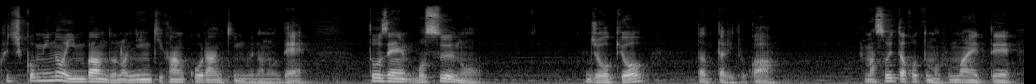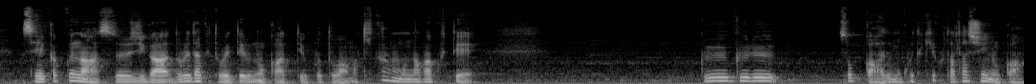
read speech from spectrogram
口コミのインバウンドの人気観光ランキングなので当然母数の状況だったりとか、まあ、そういったことも踏まえて正確な数字がどれだけ取れてるのかっていうことは、まあ、期間も長くて Google そっかでもこれって結構正しいのか。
